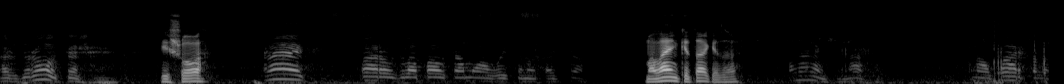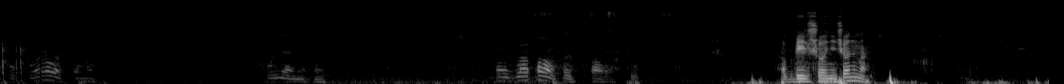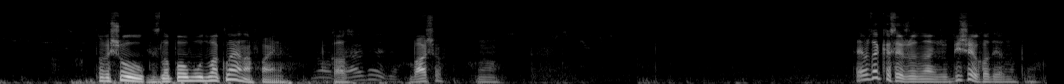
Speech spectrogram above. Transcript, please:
Аж здоров теж. І що? Ай, пару злапав там, а викинув, та що. Маленьке так, і так? Маленький нахуй. Ну, паршами, кукуросами. Хуя не хочу. Й злапав щось пару штук. А більшого нічого нема? Прийшов, злапав був два клена файних. Ну, Каз. я видів. Бачив? Та я вже таки сиджу, знаєш, більше ходив, напевно.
